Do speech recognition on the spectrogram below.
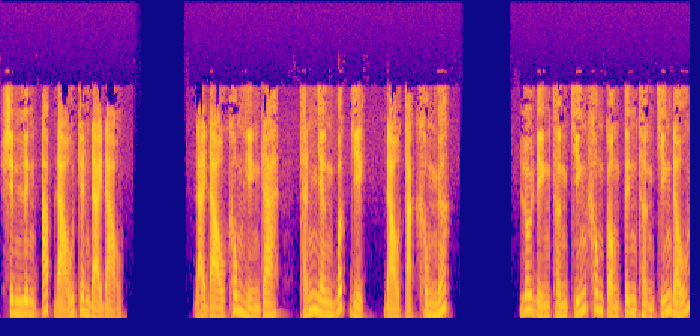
sinh linh áp đảo trên đại đạo. Đại đạo không hiện ra, thánh nhân bất diệt, đạo tặc không ngớt. Lôi điện thần chiến không còn tinh thần chiến đấu,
